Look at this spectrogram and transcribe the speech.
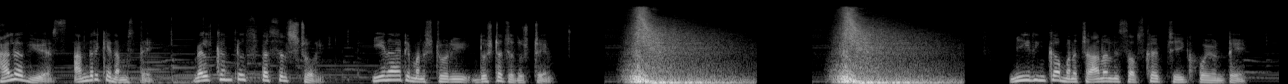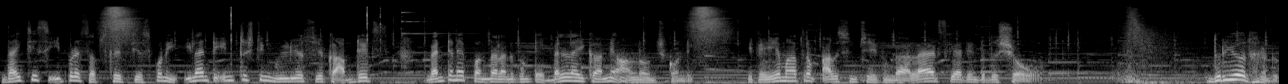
హలో వ్యూయర్స్ అందరికీ నమస్తే. Welcome to special story. ఈనాటి మన స్టోరీ దుష్ట చతుష్టయం మీరింకా మన ఛానల్ని సబ్స్క్రైబ్ చేయకపోయి ఉంటే దయచేసి ఇప్పుడే సబ్స్క్రైబ్ చేసుకొని ఇలాంటి ఇంట్రెస్టింగ్ వీడియోస్ యొక్క అప్డేట్స్ వెంటనే పొందాలనుకుంటే బెల్ ఐకాన్ని ఆన్లో ఉంచుకోండి. ఇక ఏమాత్రం ఆలస్యం చేయకుండా let's get into the show దుర్యోధనుడు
